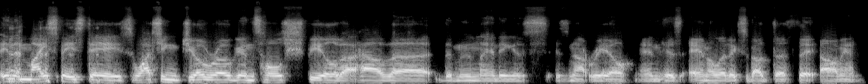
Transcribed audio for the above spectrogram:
in the MySpace days watching Joe Rogan's whole spiel about how the the moon landing is is not real and his analytics about the thing. Oh man,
